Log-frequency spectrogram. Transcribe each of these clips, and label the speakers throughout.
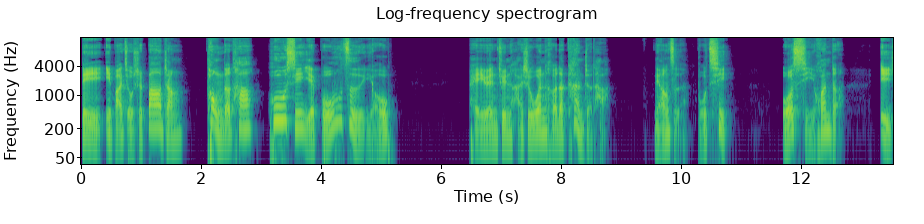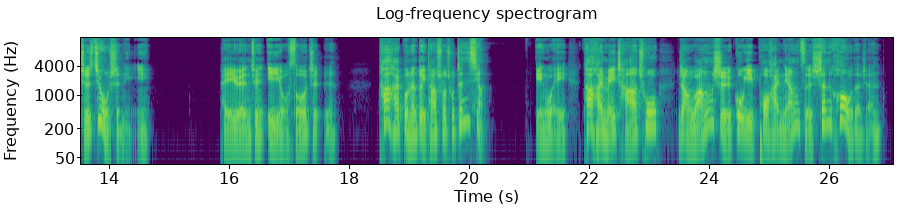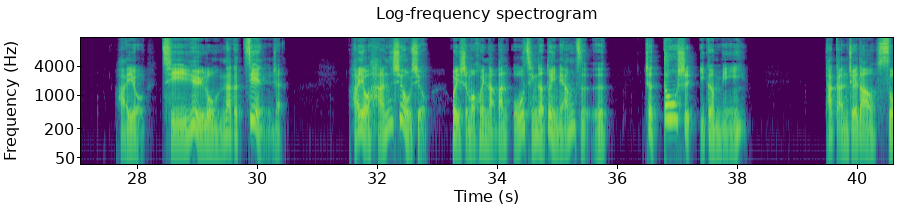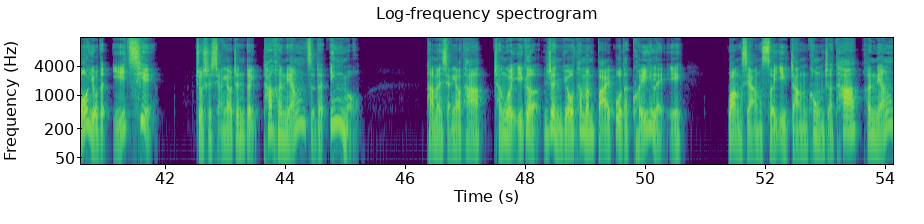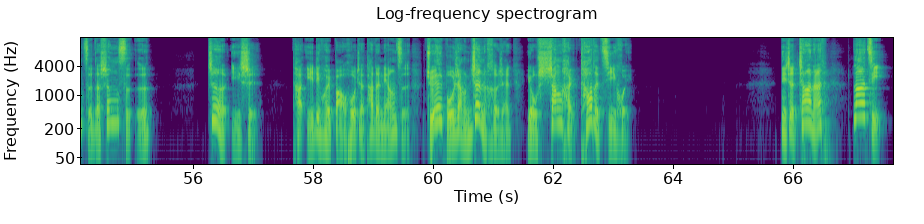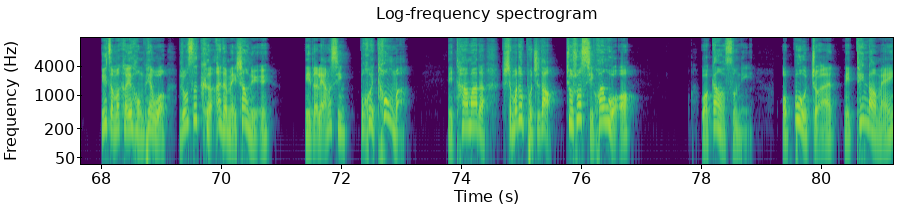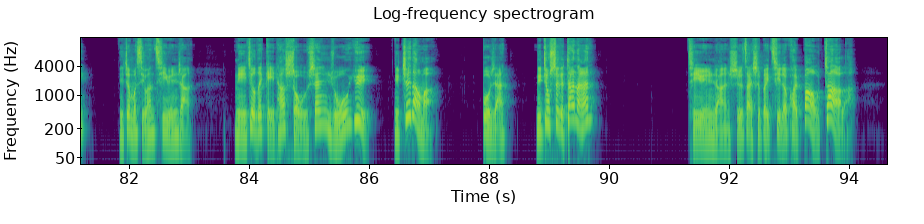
Speaker 1: 第一百九十八章，痛得他呼吸也不自由。裴元君还是温和的看着他，娘子不气，我喜欢的一直就是你。裴元君意有所指，他还不能对他说出真相，因为他还没查出让王氏故意迫害娘子身后的人，还有。启玉露那个贱人，还有韩秀秀为什么会那般无情的对娘子，这都是一个谜。他感觉到所有的一切，就是想要针对他和娘子的阴谋。他们想要他成为一个任由他们摆布的傀儡，妄想随意掌控着他和娘子的生死。这一世。他一定会保护着他的娘子，绝不让任何人有伤害他的机会。你这渣男，垃圾！你怎么可以哄骗我如此可爱的美少女？你的良心不会痛吗？你他妈的什么都不知道就说喜欢我！我告诉你，我不准！你听到没？你这么喜欢戚云染，你就得给他守身如玉，你知道吗？不然，你就是个渣男。戚云染实在是被气得快爆炸了。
